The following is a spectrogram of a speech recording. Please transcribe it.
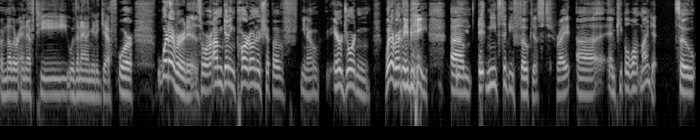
another NFT with an animated GIF or whatever it is, or I'm getting part ownership of, you know, Air Jordan, whatever it may be. Um, it needs to be focused, right? Uh, and people won't mind it. So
